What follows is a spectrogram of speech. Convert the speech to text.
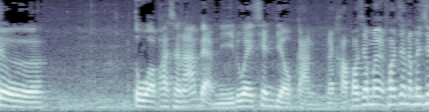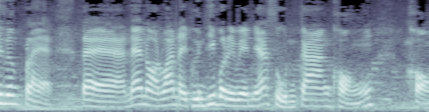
เจอ ตัวภาชนะแบบนี้ด้วยเช่นเดียวกันนะครับเพราะฉะนั้นเพราะฉะนั้นไม่ใช่เรื่องแปลก แต่แน่นอนว่าในพื้นที่บริเวณนี้ศูนย์กลางของของ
